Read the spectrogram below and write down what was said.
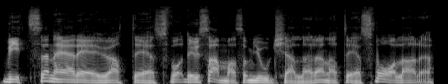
vitsen här är ju att det är, det är samma som jordkällaren, att det är svalare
